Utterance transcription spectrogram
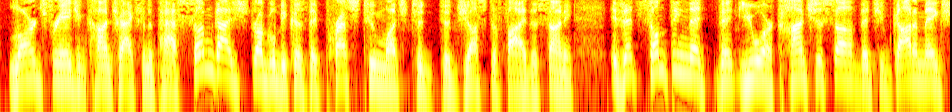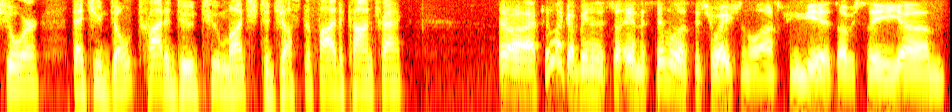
large free agent contracts in the past, some guys struggle because they press too much to, to justify the signing. Is that something that, that you are conscious of, that you've got to make sure that you don't try to do too much to justify the contract? Uh, I feel like I've been in a, in a similar situation the last few years. Obviously, um,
